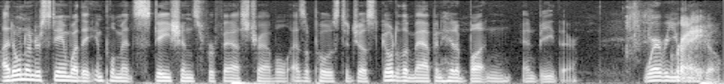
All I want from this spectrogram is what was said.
I don't understand why they implement stations for fast travel as opposed to just go to the map and hit a button and be there, wherever you want to go.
